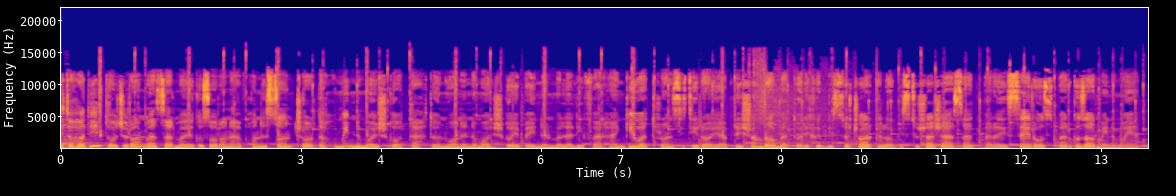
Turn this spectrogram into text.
اتحادیه تاجران و سرمایه گذاران افغانستان چهاردهمین نمایشگاه تحت عنوان نمایشگاه بین المللی فرهنگی و ترانزیتی رای ابریشم را به تاریخ 24 الی 26 اسد برای سه روز برگزار می نماید.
